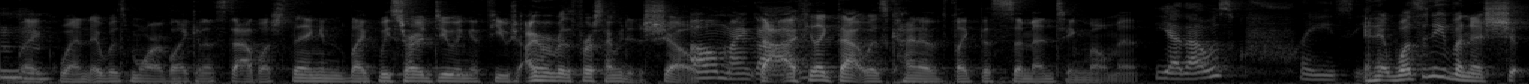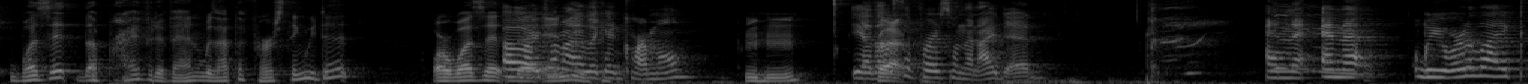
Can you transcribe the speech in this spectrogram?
Mm-hmm. Like when it was more of like an established thing, and like we started doing a few. I remember the first time we did a show. Oh my That- I feel like that was kind of like the cementing moment. Yeah, that was crazy. And it wasn't even a show. Was it the private event? Was that the first thing we did, or was it? Oh, the are talking about like in Carmel? Mm-hmm. Yeah, that was that- the first one that I did. and and that, we were like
